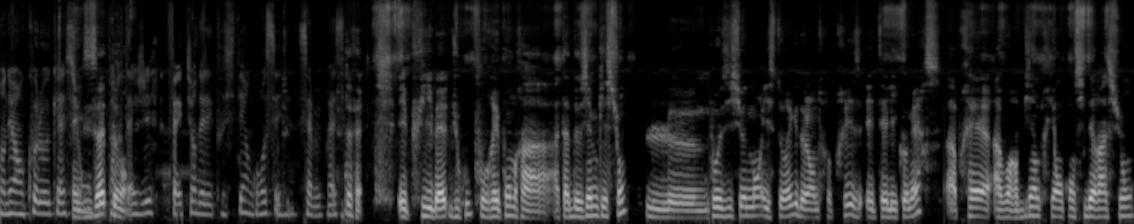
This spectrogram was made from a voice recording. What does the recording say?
On est en colocation, Exactement. on partager cette facture d'électricité, en gros c'est à peu près ça. Tout à fait. Et puis bah, du coup, pour répondre à, à ta deuxième question, le positionnement historique de l'entreprise était l'e-commerce. Après avoir bien pris en considération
